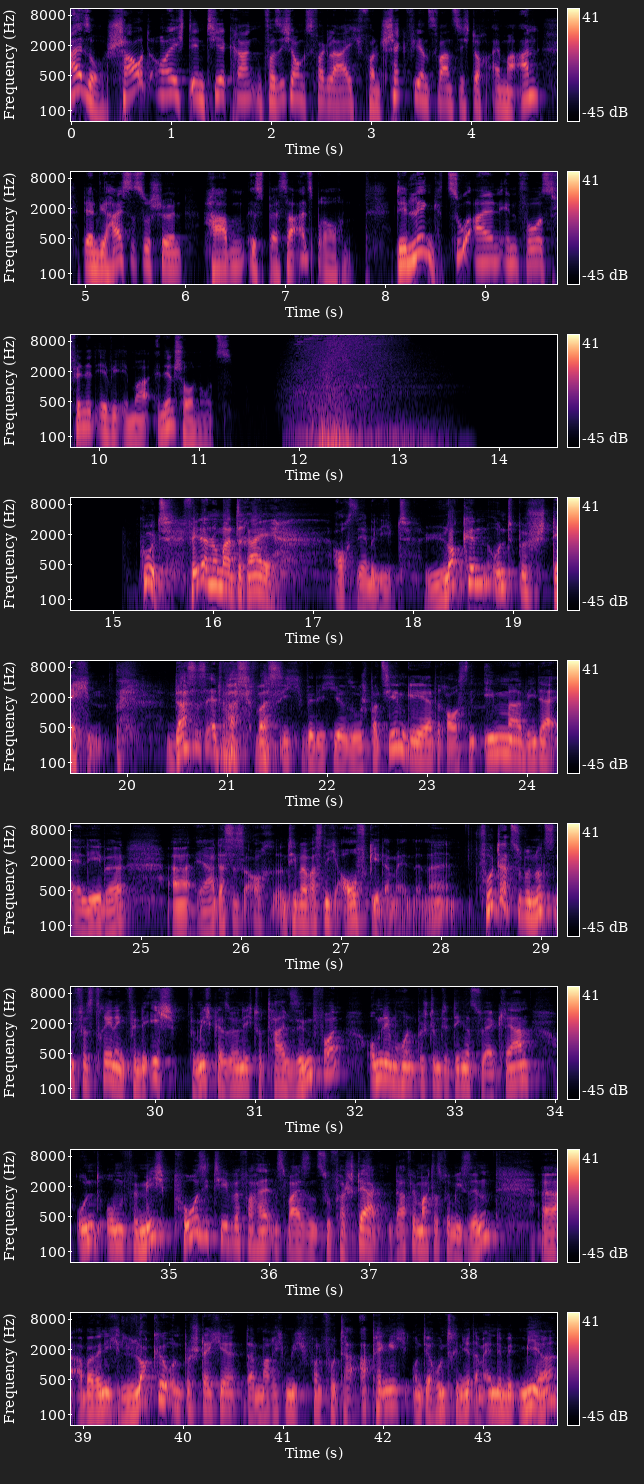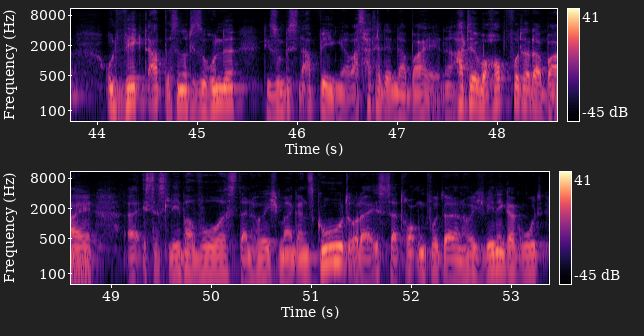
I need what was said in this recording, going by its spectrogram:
Also schaut euch den Tierkrankenversicherungsvergleich von Check24 doch einmal an, denn wie heißt es so schön, haben ist besser als brauchen. Den Link zu allen Infos findet ihr wie immer in den Shownotes. Gut, Fehler Nummer drei, auch sehr beliebt. Locken und bestechen. Das ist etwas, was ich, wenn ich hier so spazieren gehe, draußen immer wieder erlebe. Äh, ja, das ist auch ein Thema, was nicht aufgeht am Ende. Ne? Futter zu benutzen fürs Training finde ich für mich persönlich total sinnvoll, um dem Hund bestimmte Dinge zu erklären und um für mich positive Verhaltensweisen zu verstärken. Dafür macht das für mich Sinn. Äh, aber wenn ich locke und besteche, dann mache ich mich von Futter abhängig und der Hund trainiert am Ende mit mir und wägt ab. Das sind doch diese Hunde, die so ein bisschen abwägen. Ja, was hat er denn dabei? Ne? Hat er überhaupt Futter dabei? Mhm. Ist es Leberwurst? Dann höre ich mal ganz gut oder ist da Trockenfutter, dann höre ich weniger gut.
